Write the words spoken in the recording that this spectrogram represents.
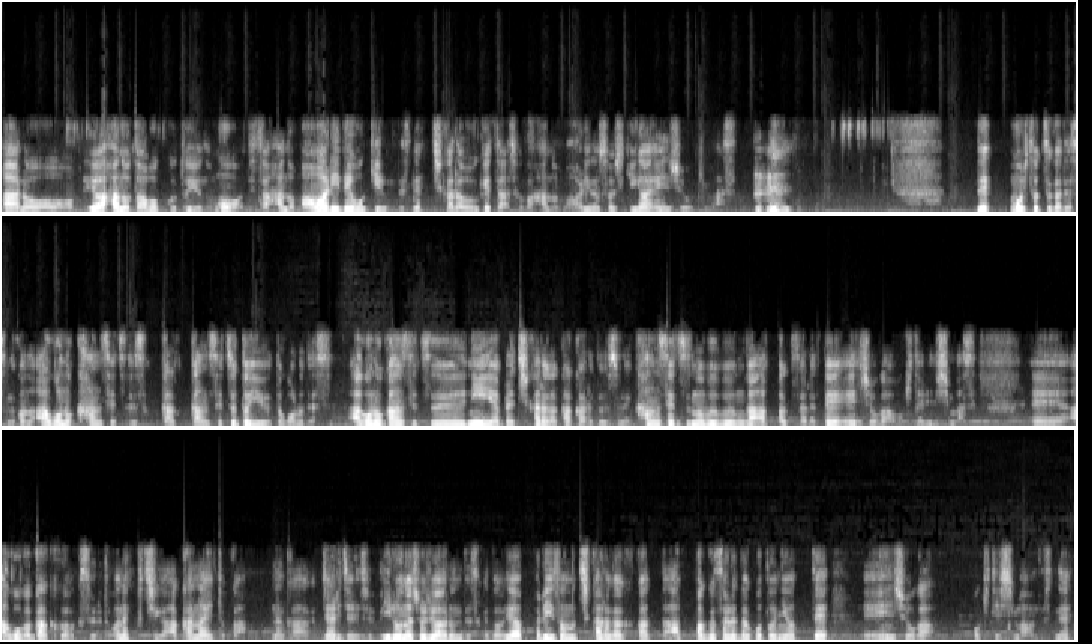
あの要は歯の打撲というのも、実は歯の周りで起きるんですね。力を受けたその歯の周りの組織が炎症を起きます。で、もう一つがですね、この顎の関節です。顎関節というところです。顎の関節にやっぱり力がかかるとですね、関節の部分が圧迫されて炎症が起きたりします。えー、顎がガクガクするとかね、口が開かないとか、なんかジャリジャリする。いろんな症状あるんですけど、やっぱりその力がかかった圧迫されたことによって、え炎症が起きてしまうんですね。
